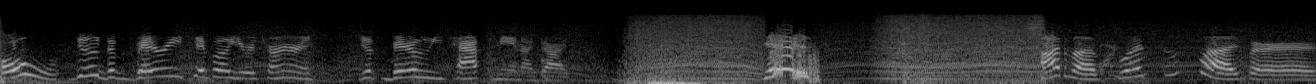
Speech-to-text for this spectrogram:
Oh, dude, the very tip of your turn just barely tapped me and I died. Yes! I'm a foot survivor.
